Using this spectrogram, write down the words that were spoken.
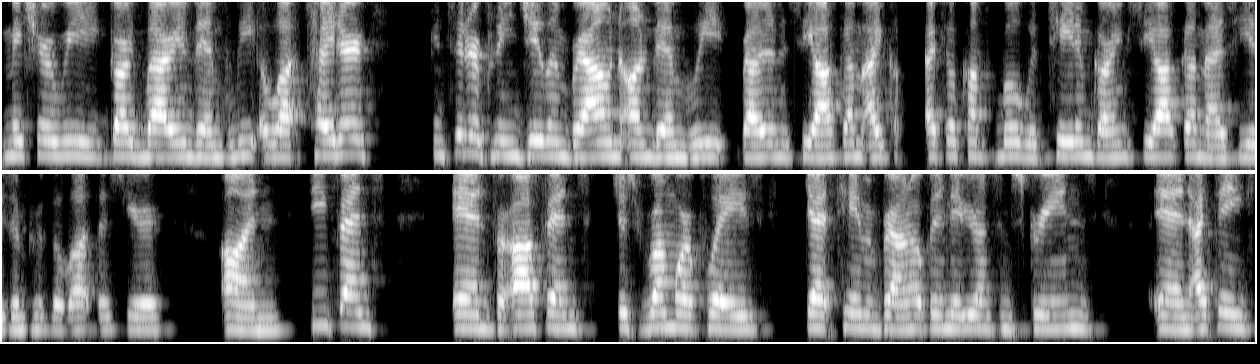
make sure we guard Larry and VanVleet a lot tighter. Consider putting Jaylen Brown on VanVleet rather than Siakam. I, I feel comfortable with Tatum guarding Siakam as he has improved a lot this year on defense. And for offense, just run more plays, get Tatum and Brown open, maybe run some screens. And I think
